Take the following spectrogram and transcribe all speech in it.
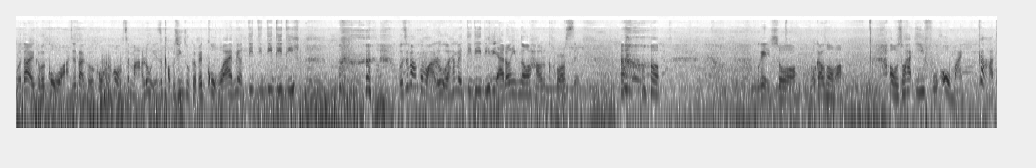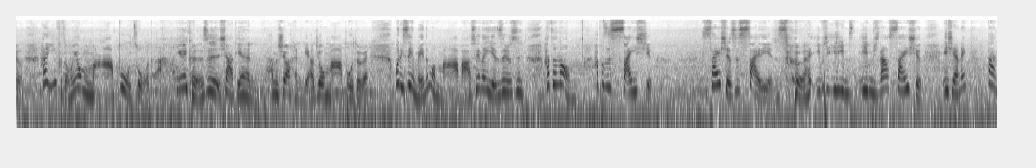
我到底可不可以过啊？这到底可不可以过？哦，这马路也是搞不清楚可不可以过啊？还没有滴滴滴滴滴。我这边过马路，还没有滴滴滴滴。I don't even know how to cross it。然后我跟你说，我告诉我吗？哦，我说他衣服，Oh my God，他的衣服怎么用麻布做的啊？因为可能是夏天很，他们需要很凉，就用麻布，对不对？问题是也没那么麻吧，所以那个颜色就是它的那种，它不是筛型，筛型是晒的颜色，一不是一一不是那腮型，以前那淡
